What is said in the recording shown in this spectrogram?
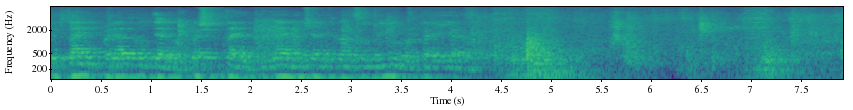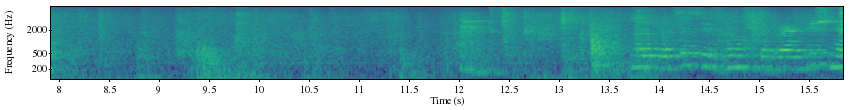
питань порядку денного. Перше питання доповідає начальник фінансового відділу Наталія Якова. На розгляд сесії проект рішення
